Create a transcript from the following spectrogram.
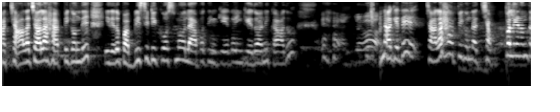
నాకు చాలా చాలా హ్యాపీగా ఉంది. ఇదేదో పబ్లిసిటీ కోసమో లేకపోతే ఇంకేదో ఇంకేదో అని కాదు. నాకైతే చాలా హ్యాపీగా ఉంది. అది చెప్పలేనంత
